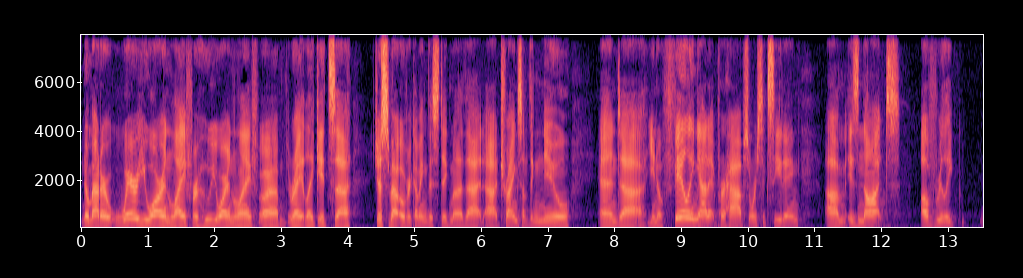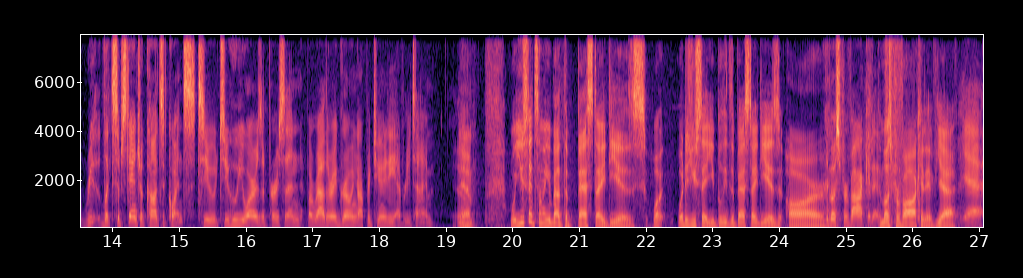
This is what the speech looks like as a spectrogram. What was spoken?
no matter where you are in life or who you are in life, uh, right? Like it's uh, just about overcoming the stigma that uh, trying something new and, uh, you know, failing at it perhaps or succeeding um, is not of really re- like substantial consequence to, to who you are as a person, but rather a growing opportunity every time. Yeah. Well, you said something about the best ideas. What What did you say? You believe the best ideas are The most provocative. the most provocative. Yeah. yeah.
